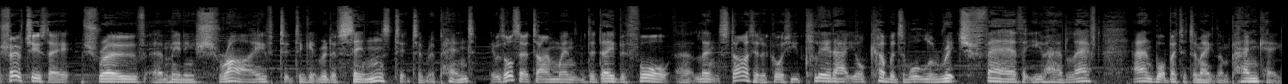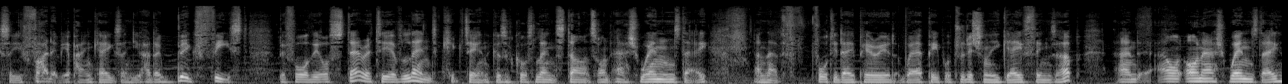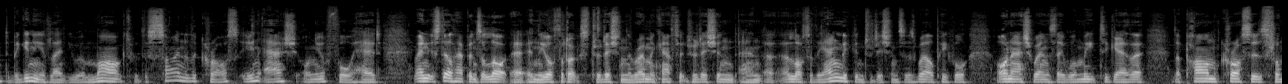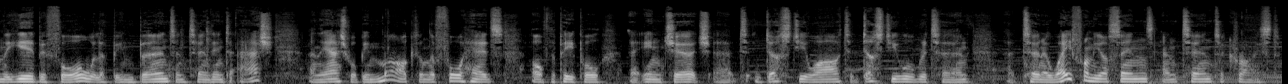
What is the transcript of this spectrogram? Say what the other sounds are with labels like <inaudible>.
Shrove Tuesday, Shrove uh, meaning shrive, to, to, get rid of sins, to, to, repent. It was also a time when the day before uh, Lent started, of course, you cleared out your cupboards of all the rich fare that you had left, and what better to make than pancakes? So you fried up your pancakes and you had a big feast before the austerity of Lent kicked in, because of course Lent starts on Ash Wednesday, and that 40 day period where people traditionally gave things up. And on, Ash Wednesday, the beginning of Lent, you were marked with the sign of the cross in ash on your forehead. And it still happens a lot uh, in the Orthodox tradition, the Roman Catholic tradition, and a, lot of the Anglican traditions as well. People on Ash Wednesday will meet together. The palm crosses from the year before will have been burnt and turned into ash, and the ash will be marked on the foreheads of the people uh, in church. Uh, to dust you are, to dust you will return. Turn away from your sins and turn to Christ.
